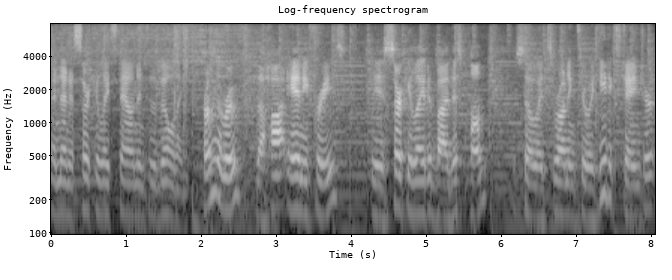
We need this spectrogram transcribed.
and then it circulates down into the building. From the roof, the hot antifreeze is circulated by this pump. So it's running through a heat exchanger.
